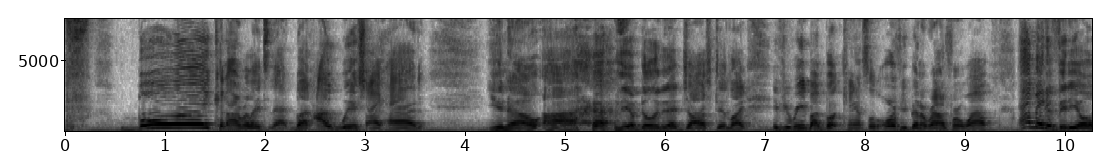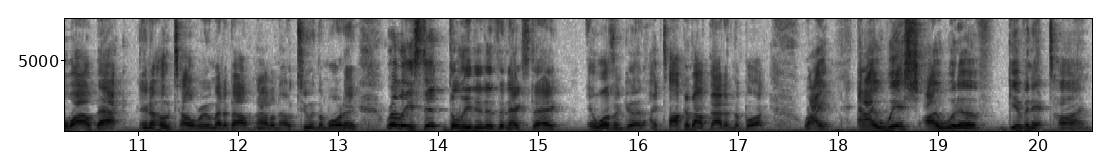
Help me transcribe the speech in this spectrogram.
pff, boy, can I relate to that. But I wish I had, you know, uh, the ability that Josh did. Like, if you read my book, Canceled, or if you've been around for a while, I made a video a while back in a hotel room at about, I don't know, 2 in the morning, released it, deleted it the next day. It wasn't good. I talk about that in the book, right? And I wish I would have given it time.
